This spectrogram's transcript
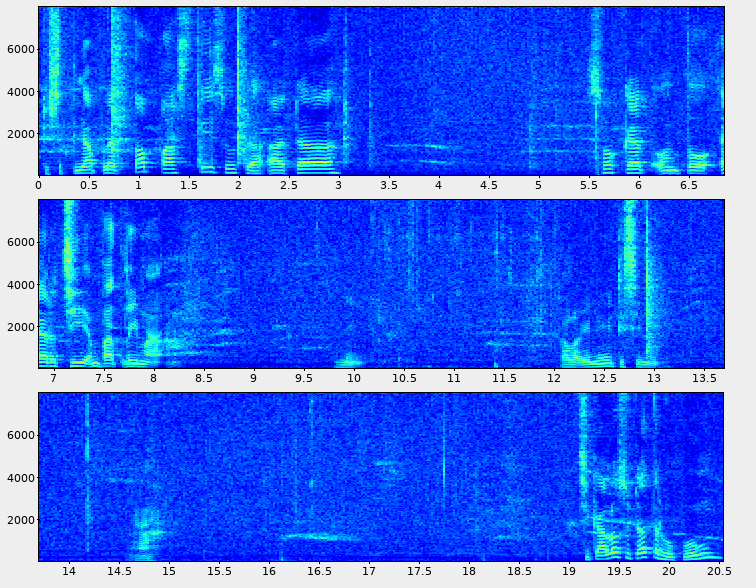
Di setiap laptop pasti sudah ada soket untuk RG45. Ini. Kalau ini di sini. Nah, jikalau sudah terhubung,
